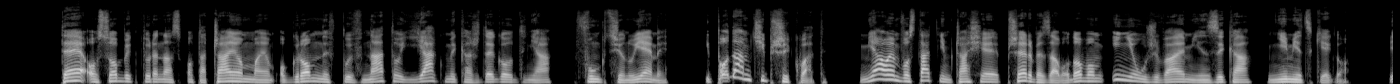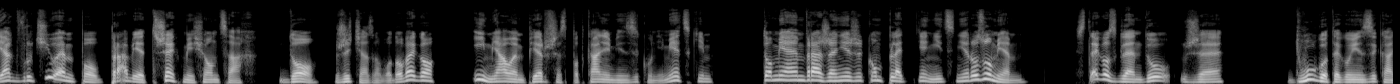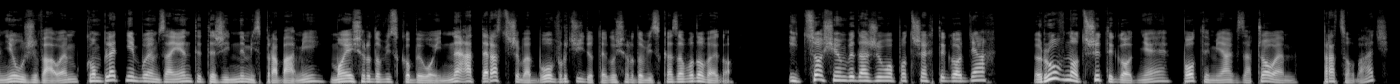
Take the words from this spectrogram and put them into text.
Te osoby, które nas otaczają, mają ogromny wpływ na to, jak my każdego dnia funkcjonujemy. I podam Ci przykład. Miałem w ostatnim czasie przerwę zawodową i nie używałem języka niemieckiego. Jak wróciłem po prawie trzech miesiącach do życia zawodowego i miałem pierwsze spotkanie w języku niemieckim, to miałem wrażenie, że kompletnie nic nie rozumiem. Z tego względu, że długo tego języka nie używałem, kompletnie byłem zajęty też innymi sprawami, moje środowisko było inne, a teraz trzeba było wrócić do tego środowiska zawodowego. I co się wydarzyło po trzech tygodniach? Równo trzy tygodnie po tym, jak zacząłem pracować,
